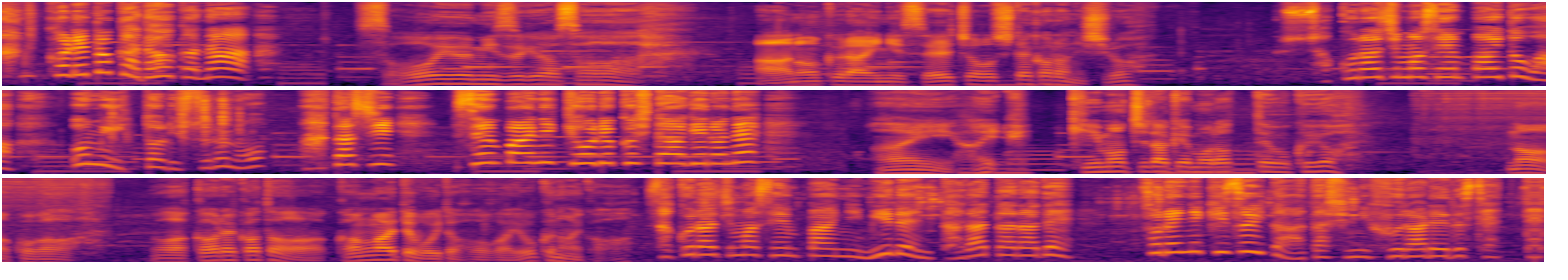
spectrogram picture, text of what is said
これとかどうかなそういう水着はさあのくらいに成長してからにしろ桜島先輩とは海行ったりするの私先輩に協力してあげるねはいはい気持ちだけもらっておくよなあ古賀別れ方考えておいた方が良くないか桜島先輩に未練タラタラでそれに気づいた私に振られる設定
